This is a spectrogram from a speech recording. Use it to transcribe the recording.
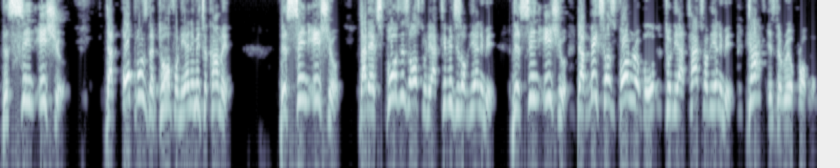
The sin issue that opens the door for the enemy to come in. The sin issue that exposes us to the activities of the enemy. The sin issue that makes us vulnerable to the attacks of the enemy. That is the real problem.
